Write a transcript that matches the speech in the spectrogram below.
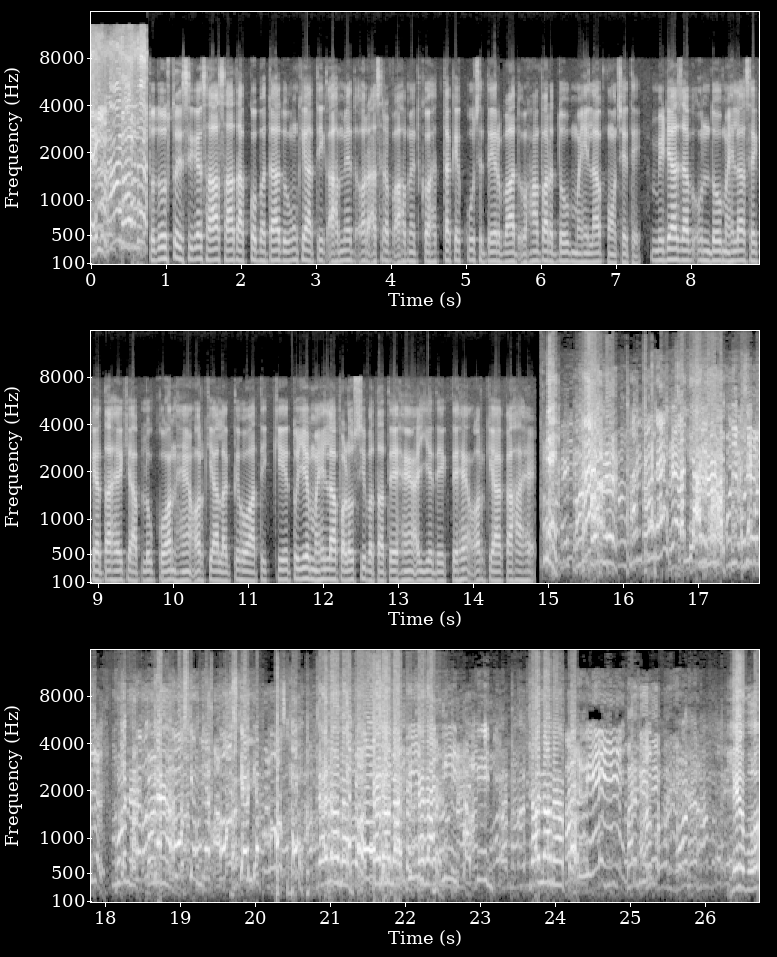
नहीं? तो दोस्तों इसी के साथ साथ आपको बता दूँ कि आतिक अहमद और अशरफ अहमद को हत्या के कुछ देर बाद वहाँ पर दो महिला पहुँचे थे। मीडिया जब उन दो महिला से कहता है कि आप लोग कौन हैं और क्या लगते हो आतिक के तो ये महिला पड़ोसी बताते हैं। आइए देखते हैं और क्या कहा है। क्या नाम है आपका क्या नाम है आपका क्या नाम है क्या नाम है आपका ये वो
